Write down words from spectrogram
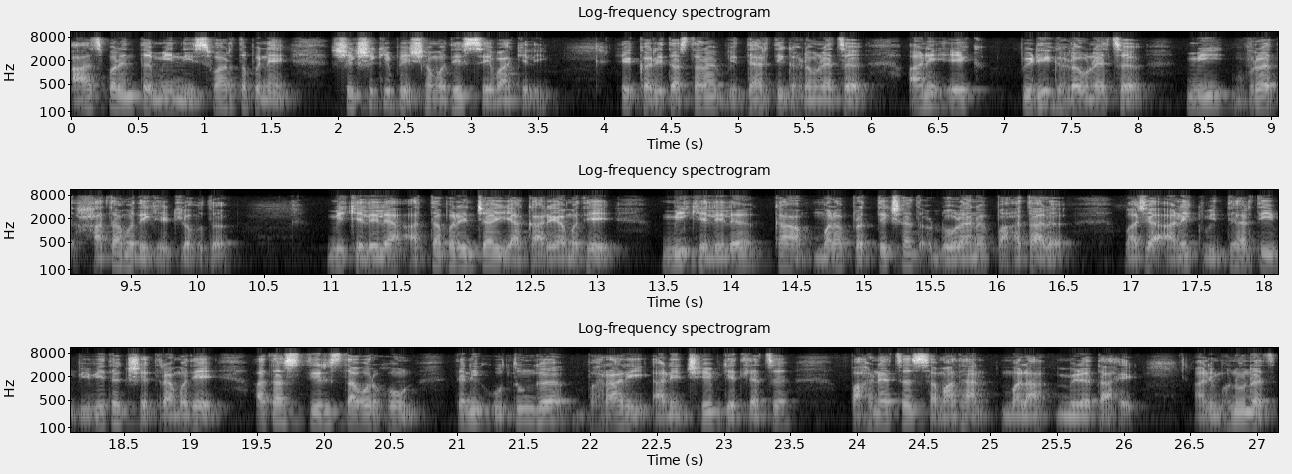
आजपर्यंत मी निस्वार्थपणे शिक्षकी पेशामध्ये सेवा केली. हे करीत असताना विद्यार्थी घडवण्याचं आणि एक पिढी घडवण्याचं मी व्रत हातामध्ये घेतलं होतं. मी केलेल्या आत्तापर्यंतच्या या कार्यामध्ये मी केलेलं काम मला प्रत्यक्षात डोळ्यानं पाहता आलं. माझ्या अनेक विद्यार्थी विविध क्षेत्रामध्ये आता स्थिरस्थावर होऊन त्यांनी उतुंग भरारी आणि झेप घेतल्याचं पाहण्याचं समाधान मला मिळत आहे. आणि म्हणूनच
